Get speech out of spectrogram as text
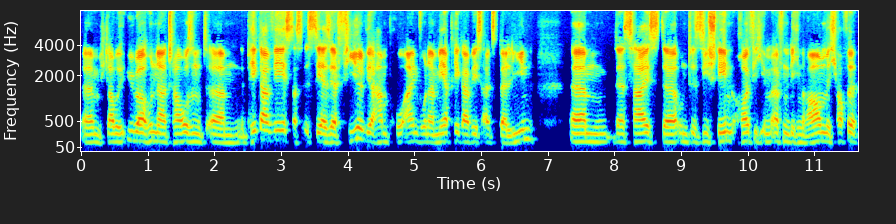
ich glaube, über 100.000 PKWs. Das ist sehr, sehr viel. Wir haben pro Einwohner mehr PKWs als Berlin. das heißt, und sie stehen häufig im öffentlichen Raum. Ich hoffe,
